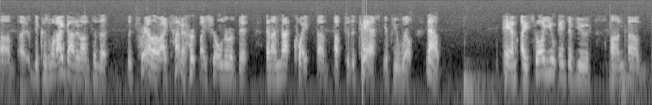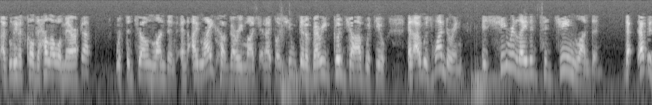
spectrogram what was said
um, uh, because when I got it onto the the trailer, I kind of hurt my shoulder a bit, and I'm not quite um, up to the task, if you will. Now, Pam, I saw you interviewed on, uh, I believe it's called the Hello America with the Joan Lunden, and I like her very much, and I thought she did a very good job with you. And I was wondering, is she related to Gene London? That that was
